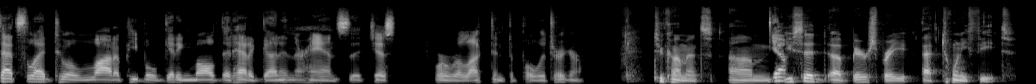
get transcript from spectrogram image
that's led to a lot of people getting mauled that had a gun in their hands that just were reluctant to pull the trigger. Two comments. Um, yeah. You said uh, bear spray at 20 feet.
